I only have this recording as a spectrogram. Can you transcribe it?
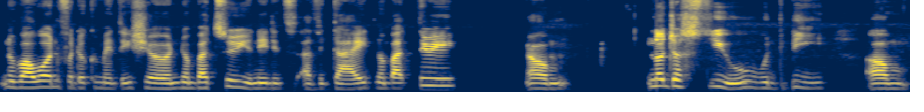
Number one, for documentation. Number two, you need it as a guide. Number three, um, not just you would be um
